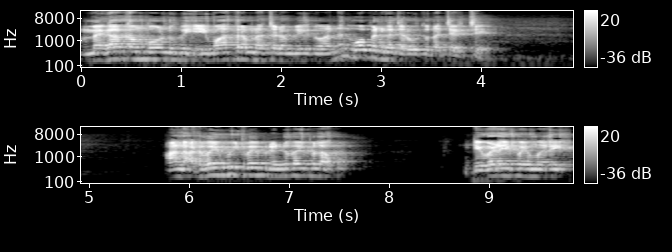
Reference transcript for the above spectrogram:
మెగా కంపౌండ్కు ఏమాత్రం నచ్చడం లేదు అన్నది ఓపెన్గా జరుగుతున్న చర్చే. అండ్ అటువైపు ఇటువైపు రెండు వైపులా డివైడ్ అయిపోయి మరి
